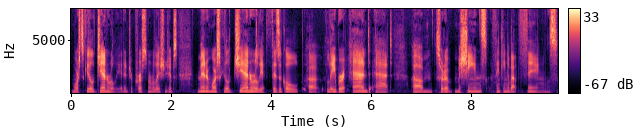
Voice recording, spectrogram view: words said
more skilled generally at interpersonal relationships. Men are more skilled generally at physical uh, labor and at um, sort of machines thinking about things.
